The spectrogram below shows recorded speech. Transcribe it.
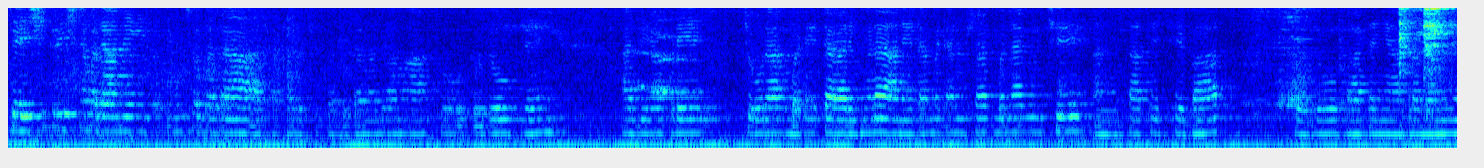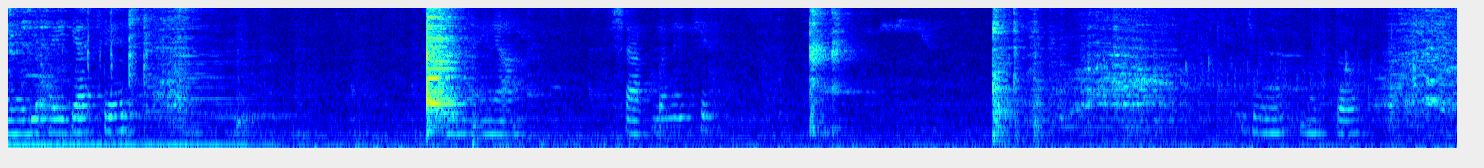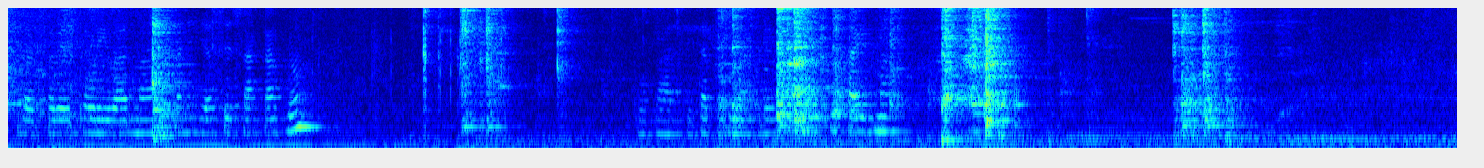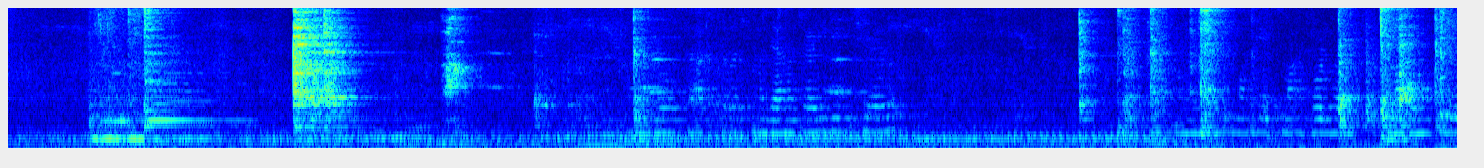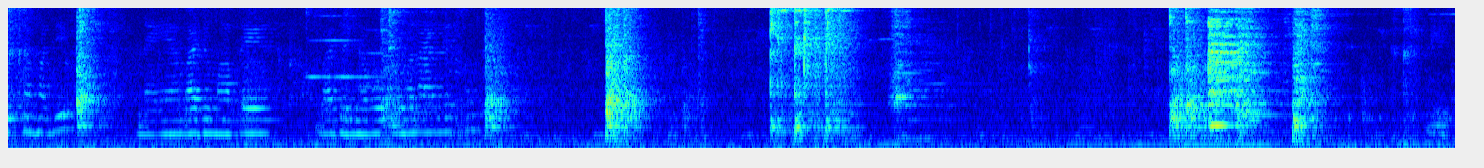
જય શ્રી કૃષ્ણ બધાને તો કેમ છો બધા આશા કરું છું કે બધા મજામાં આશો તો જો ફ્રેન્ડ્સ આજે આપણે ચોરા, બટેટા, રીંગણા અને ટામેટાનું શાક બનાવ્યું છે અને સાથે છે ભાત. તો જો ભાત અહીંયા આપણા બનીને રેડી થઈ ગયા છે. અહીંયા શાક બને છે. જો મસ્ત બસ હવે થોડી વારમાં બની જશે શાક આપણું. તો ભાત લીધા પછી આપણે સાઈડમાં.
